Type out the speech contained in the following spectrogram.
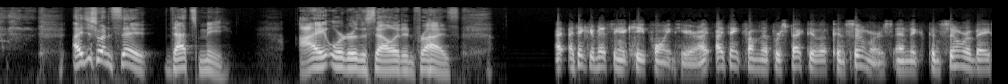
I just want to say that's me. I order the salad and fries. I, think you're missing a key point here. I, I think from the perspective of consumers and the consumer base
